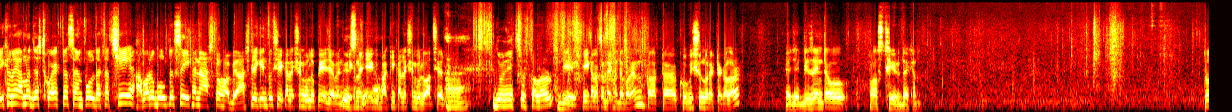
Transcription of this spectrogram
এইখানে আমরা জাস্ট কয়েকটা স্যাম্পল দেখাচ্ছি আবারও বলতেছি এখানে আসতে হবে। আসলে কিন্তু সেই কালেকশনগুলো পেয়ে যাবেন। এখানে যে বাকি কালেকশনগুলো আছে আর কি। হ্যাঁ যেমন একটা কালার জি এই কালারটা দেখাতে পারেন। কালারটা খুবই সুন্দর একটা কালার এই যে ডিজাইনটাও অস্থির দেখেন। তো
